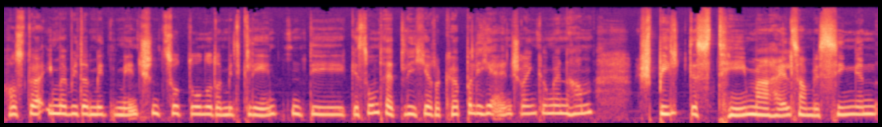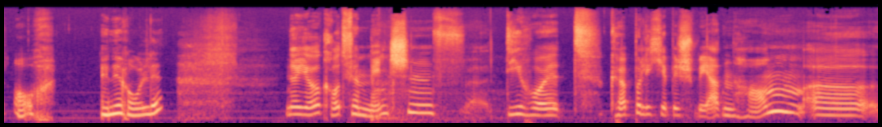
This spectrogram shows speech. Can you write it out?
hast du ja immer wieder mit Menschen zu tun oder mit Klienten, die gesundheitliche oder körperliche Einschränkungen haben. Spielt das Thema heilsames Singen auch eine Rolle? Naja, gerade für Menschen, die halt körperliche Beschwerden haben, äh,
